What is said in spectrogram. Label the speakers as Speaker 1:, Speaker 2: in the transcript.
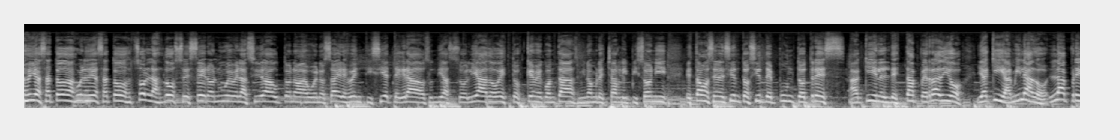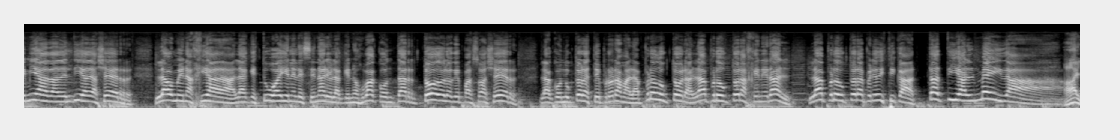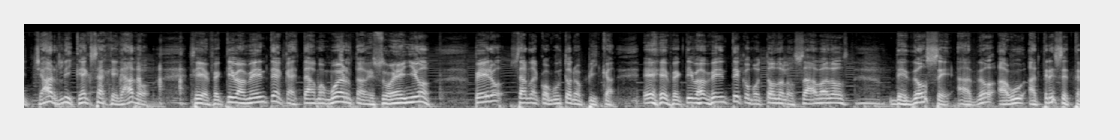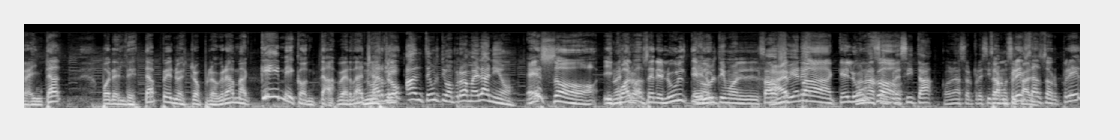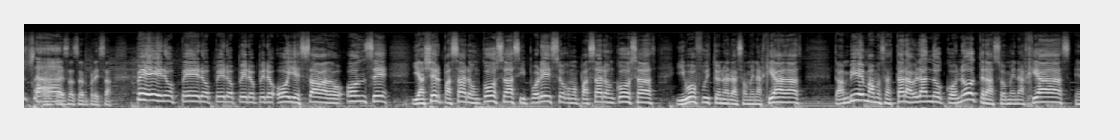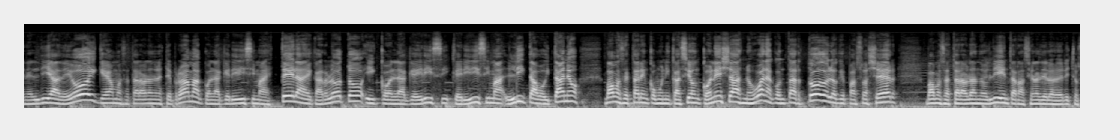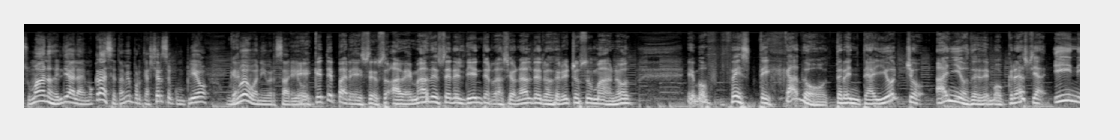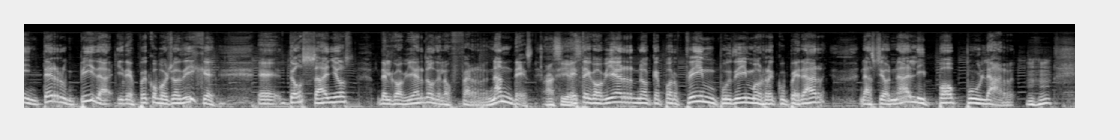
Speaker 1: Buenos días a todas, buenos días a todos. Son las 12.09, la ciudad autónoma de Buenos Aires, 27 grados, un día soleado. Esto es ¿Qué me contás? Mi nombre es Charlie Pisoni. Estamos en el 107.3, aquí en el Destape Radio. Y aquí, a mi lado, la premiada del día de ayer, la homenajeada, la que estuvo ahí en el escenario, la que nos va a contar todo lo que pasó ayer. La conductora de este programa, la productora, la productora general, la productora periodística, Tati Almeida.
Speaker 2: Ay, Charlie, qué exagerado. Sí, efectivamente, acá estamos muertas de sueño, pero sarda con gusto no pica. Efectivamente, como todos los sábados, de 12 a, 2, a, a 13.30 por el destape nuestro programa ¿Qué me contás, verdad, Charlie?
Speaker 1: Nuestro anteúltimo programa del año.
Speaker 2: Eso. ¿Y
Speaker 1: Nuestro-
Speaker 2: cuál va a ser el último?
Speaker 1: El último el sábado que viene.
Speaker 2: ¡Qué lujo!
Speaker 1: Con una sorpresita, con una sorpresita
Speaker 2: sorpresa,
Speaker 1: musical.
Speaker 2: sorpresa.
Speaker 1: Sorpresa, sorpresa. Pero, pero, pero, pero, pero, hoy es sábado 11 y ayer pasaron cosas y por eso, como pasaron cosas y vos fuiste una de las homenajeadas, también vamos a estar hablando con otras homenajeadas en el día de hoy, que vamos a estar hablando en este programa con la queridísima Estela de Carlotto y con la queridísima Lita Boitano. Vamos a estar en comunicación con ellas, nos van a contar todo lo que pasó ayer. Vamos a estar hablando del Día Internacional de los Derechos Humanos, del Día de la Democracia también, porque ayer se cumplió un
Speaker 2: ¿Qué?
Speaker 1: nuevo aniversario.
Speaker 2: Eh, ¿Qué te parece? Además de ser el Día Internacional de los Derechos Humanos, hemos festejado 38 años de democracia ininterrumpida y después, como yo dije, eh, dos años del gobierno de los Fernández.
Speaker 1: Así es.
Speaker 2: Este gobierno que por fin pudimos recuperar nacional y popular.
